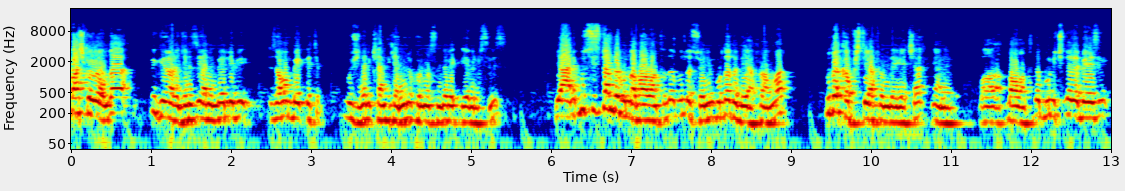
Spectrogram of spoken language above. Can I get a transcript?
başka yolda bir gün aracınızı yani belli bir zaman bekletip bujileri kendi kendine kurmasını da bekleyebilirsiniz. Yani bu sistem de bununla bağlantılı. Bunu da söyleyeyim. Burada da diyafram var. Bu da kapış diyaframı diye geçer. Yani bağ- bağlantıda. Bunun içinde de benzin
